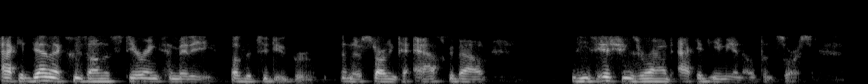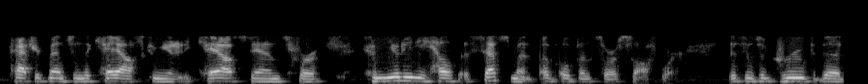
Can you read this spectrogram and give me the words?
academic who's on the steering committee of the to-do group, and they're starting to ask about these issues around academia and open source. Patrick mentioned the CHAOSS community. CHAOSS stands for Community Health Assessment of Open Source Software. This is a group that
